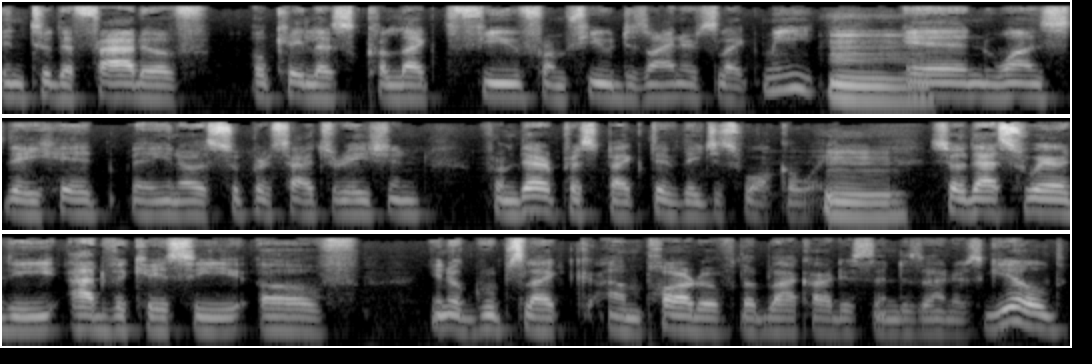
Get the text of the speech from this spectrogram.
into the fad of okay, let's collect few from few designers like me, Mm. and once they hit you know super saturation from their perspective, they just walk away. Mm. So that's where the advocacy of you know groups like I'm part of the Black Artists and Designers Guild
